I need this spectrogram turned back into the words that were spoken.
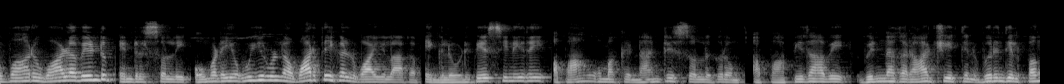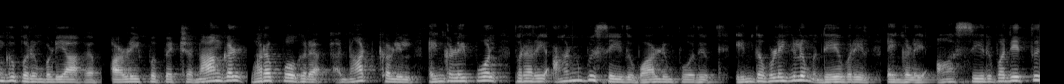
எவ்வாறு வாழ வேண்டும் என்று சொல்லி உம்முடைய உயிருள்ள வார்த்தைகள் வாயிலாக எங்களோடு பேசினீரே. அப்பா உமக்கு நன்றி சொல்லுகிறோம். அப்பா பிதாவே விண்ணகர் ஆட்சியத்தின் விருந்தில் இதில் பங்கு பெறும்படியாக அழைப்பு பெற்ற நாங்கள் வரப்போகிற நாட்களில் எங்களைப் போல் பிறரை அன்பு செய்து வாழும் போது இந்த உலகிலும் தேவரில் எங்களை ஆசீர்வதித்து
